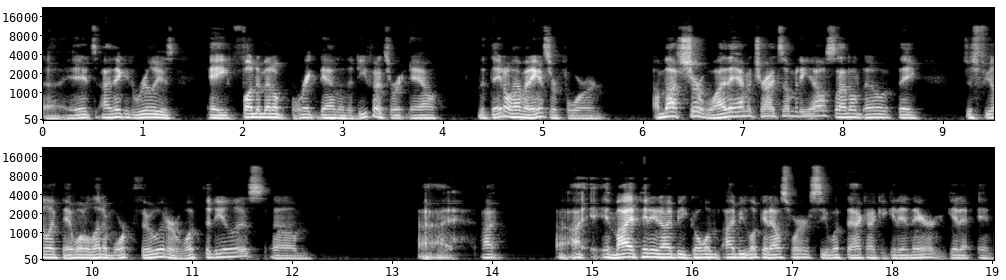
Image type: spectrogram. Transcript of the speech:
Uh, it's I think it really is a fundamental breakdown in the defense right now that they don't have an answer for. And I'm not sure why they haven't tried somebody else. I don't know if they just feel like they want to let him work through it or what the deal is. Um, I, I I, in my opinion, I'd be going, I'd be looking elsewhere, see what the heck I could get in there and get it and,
